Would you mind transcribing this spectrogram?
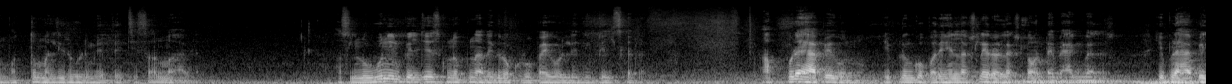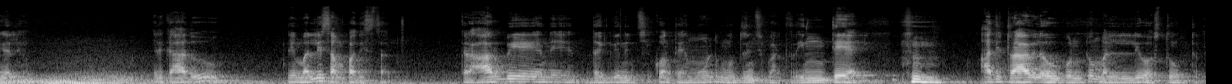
మొత్తం మళ్ళీ రోడ్డు మీద తెచ్చేసావు మా ఆవిడ. అసలు నువ్వు నేను పెళ్ళి చేసుకున్నప్పుడు నా దగ్గర ఒక రూపాయి కూడా లేదు నీకు తెలుసు కదా. అప్పుడే హ్యాపీగా ఉన్నాం. ఇప్పుడు ఇంకో పదిహేను లక్షలు ఇరవై లక్షలు ఉంటాయి బ్యాంక్ బ్యాలెన్స్. ఇప్పుడు హ్యాపీగా లేవు. ఇది కాదు నేను మళ్ళీ సంపాదిస్తాను ఇక్కడ ఆర్బీఐ అనే దగ్గర నుంచి కొంత అమౌంట్ ముద్రించబడుతుంది ఇంతే అని. అది ట్రావెల్ అవ్వుకుంటూ మళ్ళీ వస్తూ ఉంటుంది.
